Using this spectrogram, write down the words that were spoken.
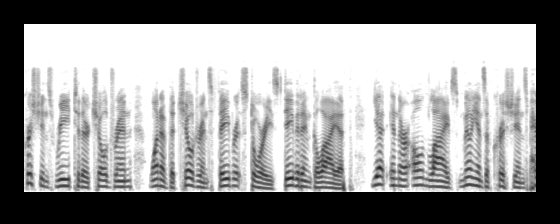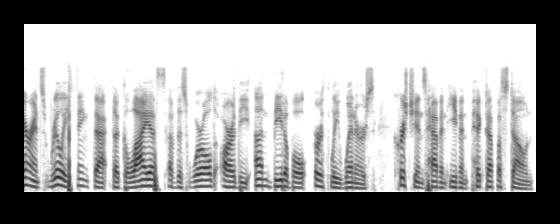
Christians read to their children one of the children's favorite stories, David and Goliath. Yet in their own lives, millions of Christians, parents really think that the Goliaths of this world are the unbeatable earthly winners. Christians haven't even picked up a stone.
